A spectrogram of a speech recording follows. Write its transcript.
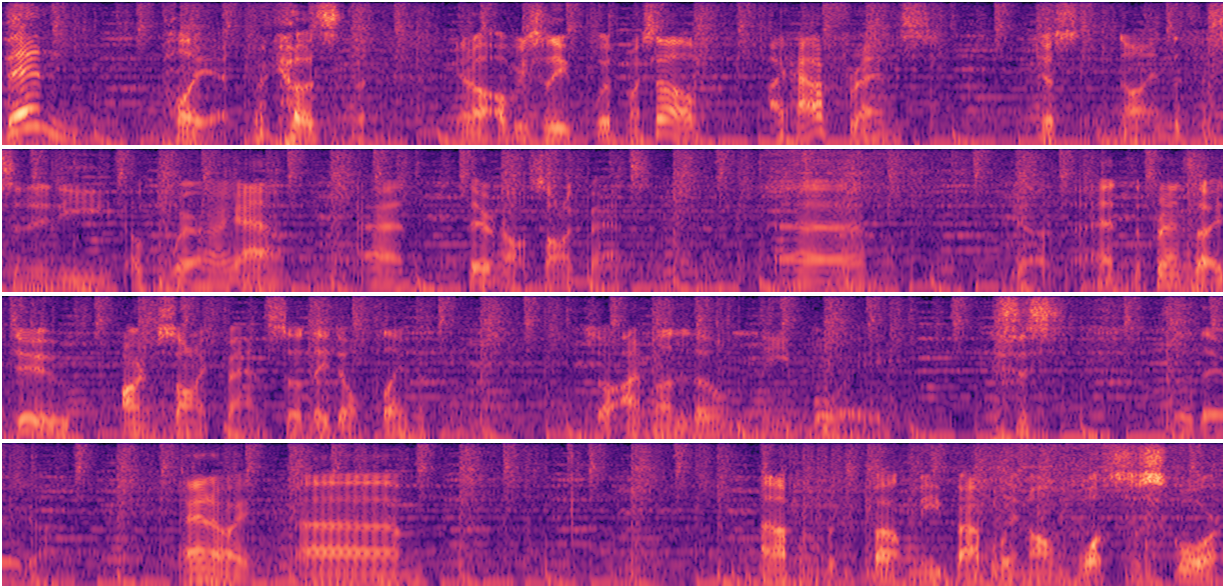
then play it because, you know, obviously with myself, I have friends, just not in the vicinity of where I am, and they're not Sonic fans. Um, you know, and the friends I do aren't Sonic fans, so they don't play with me. So I'm a lonely boy. so there we go. Anyway, um, enough about me babbling on. What's the score?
